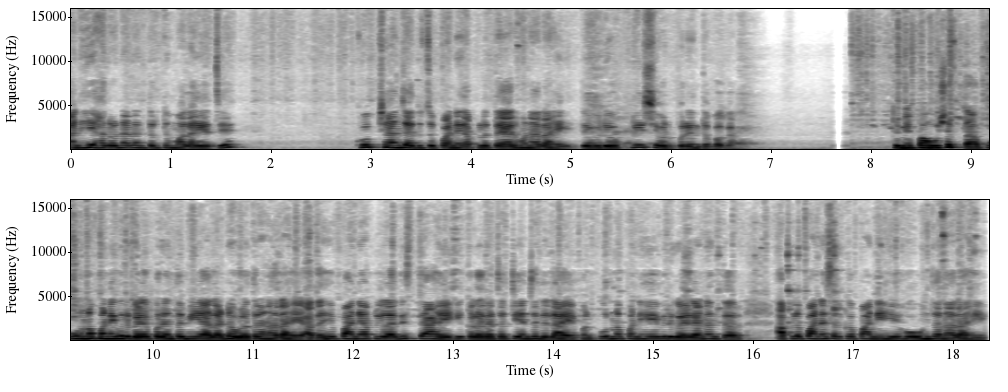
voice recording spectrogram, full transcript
आणि हे हलवल्यानंतर तुम्हाला याचे खूप छान जादूचं पाणी आपलं तयार होणार आहे. ते व्हिडिओ प्लीज शेवटपर्यंत बघा. तुम्ही पाहू शकता पूर्णपणे विरघळेपर्यंत मी याला ढवळत राहणार आहे. आता हे पाणी आपल्याला दिसतं आहे की कलर याचा चेंज झालेला आहे पण पूर्णपणे हे विरघळल्यानंतर आपलं पाण्यासारखं पाणी हे होऊन जाणार आहे.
